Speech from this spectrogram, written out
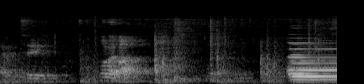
over to Oliver.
